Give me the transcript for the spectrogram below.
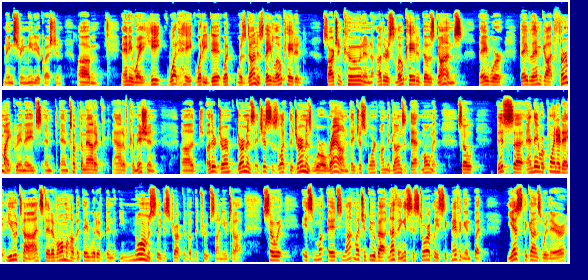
mainstream media question. Um, anyway, he what he what he did what was done is they located Sergeant Kuhn and others located those guns. They were they then got thermite grenades and and took them out of out of commission. Uh, other Germ- Germans, it just as luck. The Germans were around; they just weren't on the guns at that moment. So this, uh, and they were pointed at Utah instead of Omaha, but they would have been enormously destructive of the troops on Utah. So it, it's, mu- it's not much ado about nothing. It's historically significant, but yes, the guns were there.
